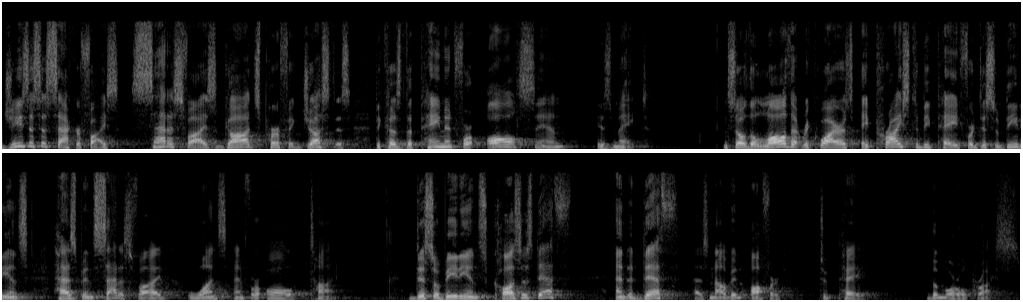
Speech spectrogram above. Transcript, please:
Jesus' sacrifice satisfies God's perfect justice because the payment for all sin is made. And so the law that requires a price to be paid for disobedience has been satisfied once and for all time. Disobedience causes death, and a death has now been offered to pay the moral price.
